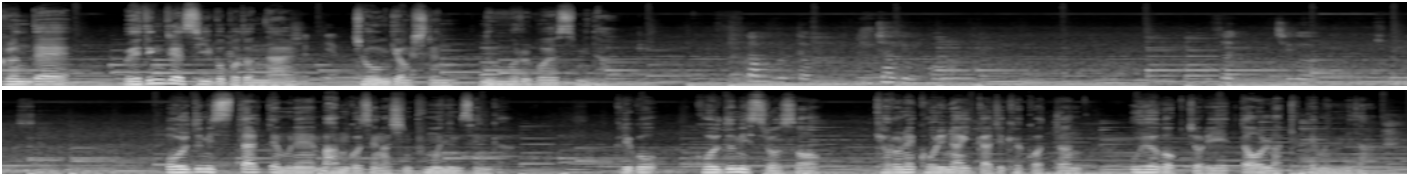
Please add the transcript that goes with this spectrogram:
그런데 웨딩드레스 입어보던 날 조은경 씨는 눈물을 보였습니다. 휴가 부를 때 무지하게 같아요. 그래서 지금 올드미스 딸 때문에 마음고생하신 부모님 생각 그리고 골드미스로서 결혼에 골인하기까지 겪었던 우여곡절이 떠올랐기 때문입니다.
